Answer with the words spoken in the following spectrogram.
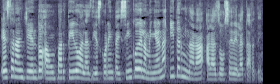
estarán yendo a un partido a las 10.45 de la mañana y terminará a las 12 de la tarde.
